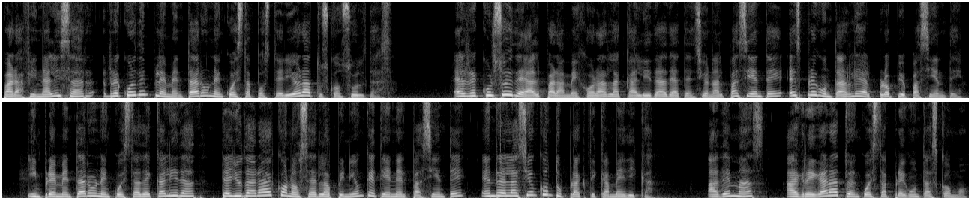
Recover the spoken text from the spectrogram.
Para finalizar, recuerda implementar una encuesta posterior a tus consultas. El recurso ideal para mejorar la calidad de atención al paciente es preguntarle al propio paciente. Implementar una encuesta de calidad te ayudará a conocer la opinión que tiene el paciente en relación con tu práctica médica. Además, agregar a tu encuesta preguntas como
